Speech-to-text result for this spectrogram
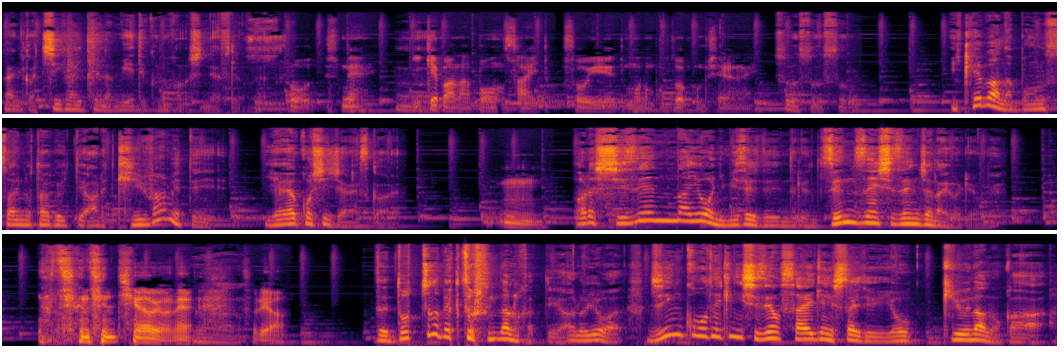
何か違いっていうのは見えてくるかもしれないですけどね。そうですね。うん生け花盆栽とかそういうものもそうかもしれない。そうそうそう。生け花盆栽の類ってあれ極めてややこしいじゃないですか、あれ。うん。あれ自然なように見せてるんだけど、全然自然じゃないわけよね。全然違うよね。うんそりゃ。で、どっちのベクトルなのかっていう、あの、要は人工的に自然を再現したいという欲求なのか、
